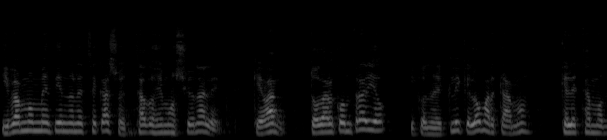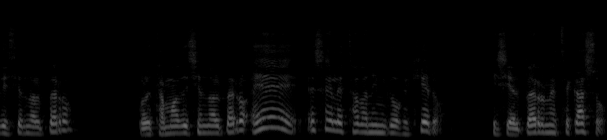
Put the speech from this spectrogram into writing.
y vamos metiendo en este caso estados emocionales que van todo al contrario y con el clic lo marcamos, ¿qué le estamos diciendo al perro? Pues estamos diciendo al perro, ¡eh! Ese es el estado anímico que quiero. Y si el perro en este caso,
